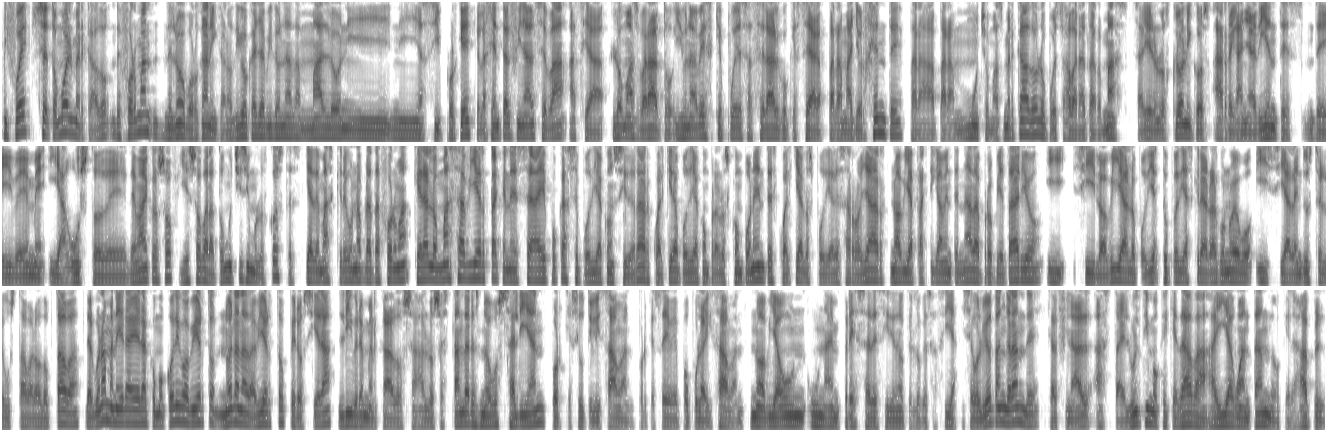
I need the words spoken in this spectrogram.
Y fue, se tomó el mercado de forma, de nuevo, orgánica. No digo que haya habido nada malo ni, ni así. ¿Por qué? Que la gente al final se va hacia lo más barato y una vez que puedes hacer algo que sea para mayor gente, para, para mucho más mercado, lo puedes abaratar más. Salieron los clónicos a regañadientes de IBM y a gusto de, de Microsoft y eso abarató muchísimo los costes. Y además creó una plataforma que era lo más abierta que en esa época se podía considerar. Cualquiera podía comprar los componentes, cualquiera los podía desarrollar, no había prácticamente nada propietario y si lo había, lo podía, tú podías crear algo nuevo y si a la industria le gustaba, lo adoptaba. De alguna manera era como código abierto, no era nada abierto, pero sí era libre mercado. O sea, los estándares nuevos salían porque se utilizaban, porque se popularizaban. No había una empresa decidiendo qué es lo que se hacía. Y se volvió tan grande que al final hasta el último que quedaba ahí aguantando, que era Apple,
